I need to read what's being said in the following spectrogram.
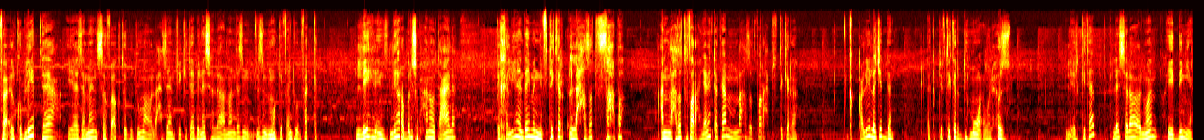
فالكوبليه بتاع يا زمان سوف أكتب الدموع والأحزان في كتاب ليس له عنوان لازم لازم نوقف عنده ونفكر. ليه ليه ربنا سبحانه وتعالى بيخلينا دايما نفتكر اللحظات الصعبة عن لحظات الفرح؟ يعني أنت كام لحظة فرح بتفتكرها؟ قليلة جدا لكن بتفتكر الدموع والحزن. الكتاب ليس له عنوان هي الدنيا.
